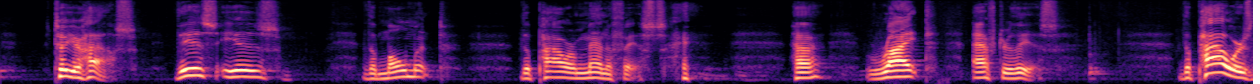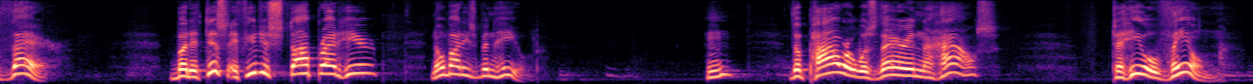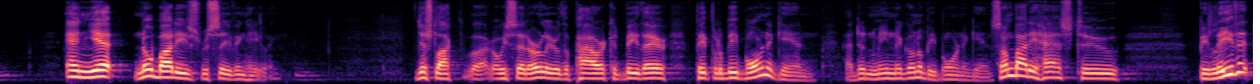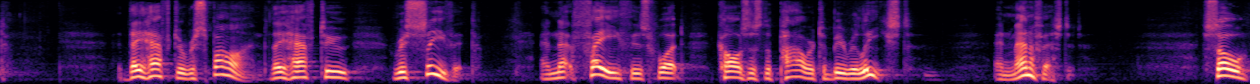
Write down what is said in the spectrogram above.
to your house. This is the moment the power manifests. huh? Right after this. The power's there. But at this, if you just stop right here, nobody's been healed. Hmm? The power was there in the house to heal them, and yet nobody's receiving healing. Just like, like we said earlier, the power could be there, people to be born again. That doesn't mean they're going to be born again. Somebody has to believe it, they have to respond, they have to receive it. And that faith is what causes the power to be released and manifested. So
